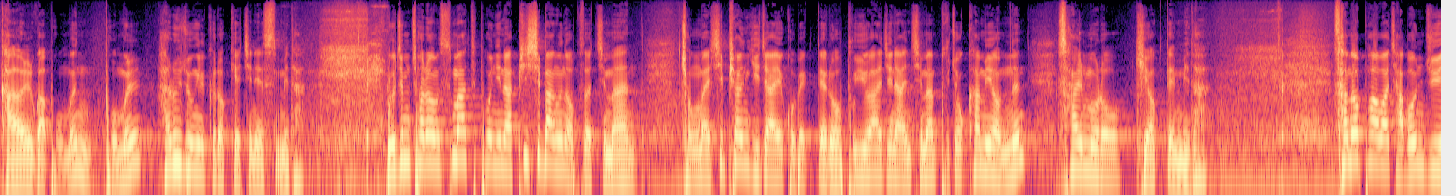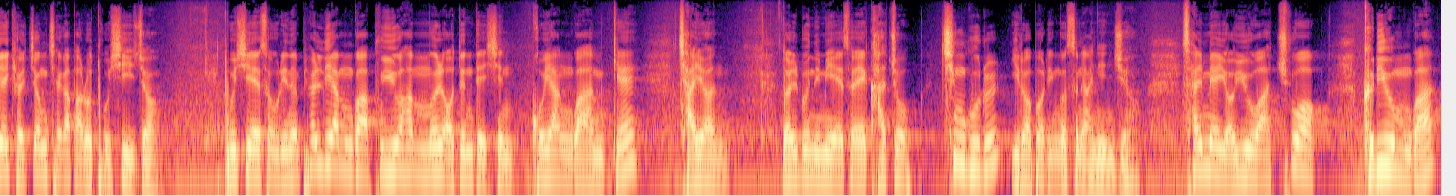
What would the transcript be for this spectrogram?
가을과 봄은 봄을 하루 종일 그렇게 지냈습니다. 요즘처럼 스마트폰이나 PC방은 없었지만 정말 시편 기자의 고백대로 부유하지는 않지만 부족함이 없는 삶으로 기억됩니다. 산업화와 자본주의의 결정체가 바로 도시이죠. 도시에서 우리는 편리함과 부유함을 얻은 대신 고향과 함께 자연, 넓은 의미에서의 가족, 친구를 잃어버린 것은 아닌지요. 삶의 여유와 추억, 그리움과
